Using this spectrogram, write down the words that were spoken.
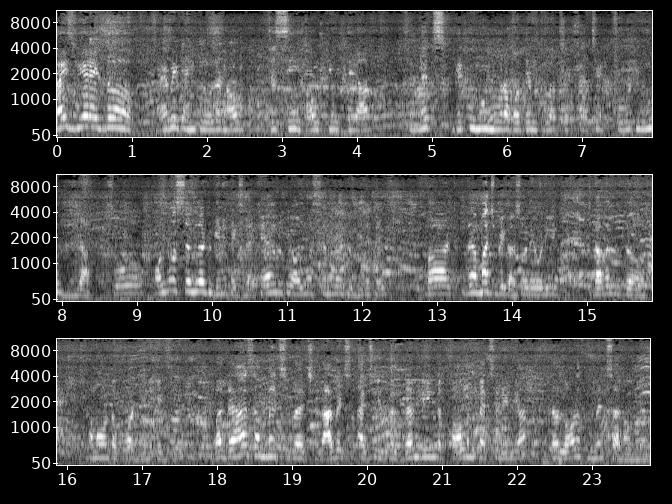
Guys, we are at the rabbit enclosure now. Just see how cute they are. So let's get to know more about them through Akshay. So Akshay, over to you. Yeah. So almost similar to guinea pigs. Their care will be almost similar to guinea pigs, but they're much bigger. So they would eat double the amount of what pigs eat. But there are some myths which rabbits actually, because them being the common pets in India, there are a lot of myths around them.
